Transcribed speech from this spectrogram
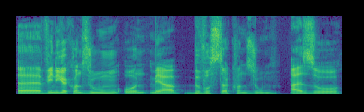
äh, weniger Konsum und mehr bewusster Konsum. Also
